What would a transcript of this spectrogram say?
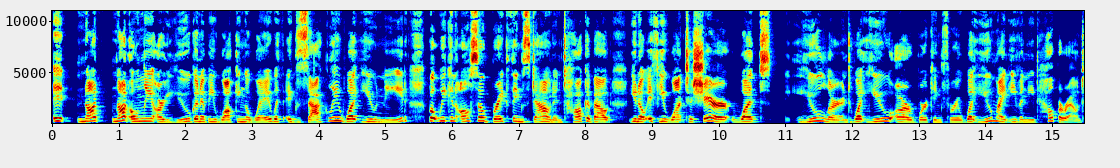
it not not only are you going to be walking away with exactly what you need but we can also break things down and talk about you know if you want to share what you learned, what you are working through, what you might even need help around.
